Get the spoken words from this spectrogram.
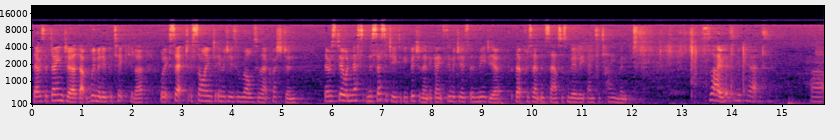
there is a danger that women in particular will accept assigned images and roles without question. There is still a necessity to be vigilant against images and media that present themselves as merely entertainment. So let's look at. Uh,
